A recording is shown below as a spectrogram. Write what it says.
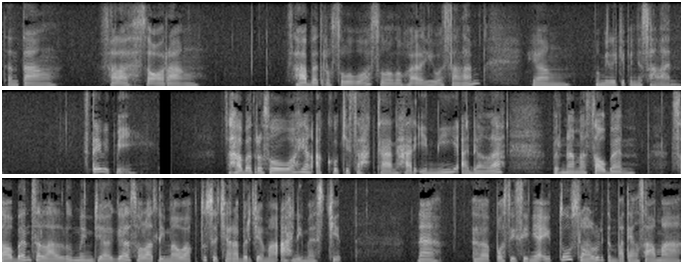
tentang salah seorang sahabat Rasulullah Shallallahu Alaihi Wasallam yang memiliki penyesalan. Stay with me. Sahabat Rasulullah yang aku kisahkan hari ini adalah bernama Sauban. Sauban selalu menjaga sholat lima waktu secara berjamaah di masjid. Nah, e, posisinya itu selalu di tempat yang sama,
